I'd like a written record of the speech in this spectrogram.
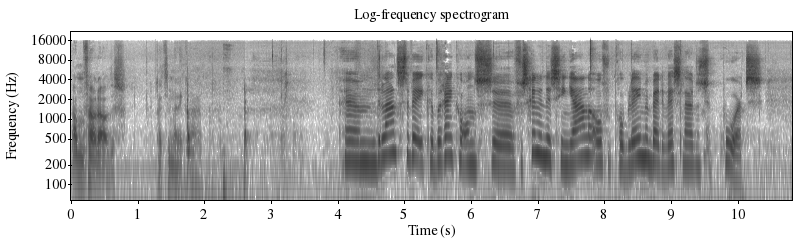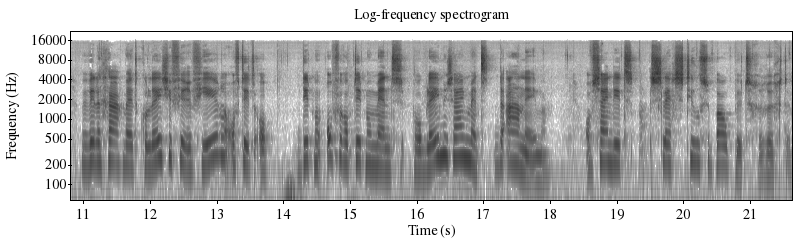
Oh, mevrouw Roders. Dat u mij niet kwaad. Um, de laatste weken bereiken ons uh, verschillende signalen over problemen bij de Westluidense Poort. We willen graag bij het college verifiëren of, dit op dit, of er op dit moment problemen zijn met de aannemer. Of zijn dit slechts Stielse bouwputgeruchten?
